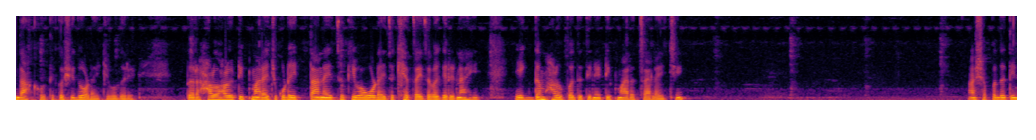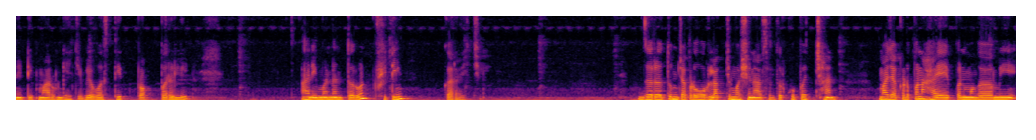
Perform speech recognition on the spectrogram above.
दाखवते कशी जोडायची वगैरे. तर हळूहळू टीप मारायची कुठे ताणायचं किंवा ओढायचं खेचायचं वगैरे नाही. एकदम हळू पद्धतीने टीप मारत चालायची. अशा पद्धतीने टीप मारून घ्यायची व्यवस्थित प्रॉपरली आणि मग नंतरून फिटिंग करायची. जर तुमच्याकडं ओरलाकची मशीन असेल तर खूपच छान. माझ्याकडं पण आहे पण मग मी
